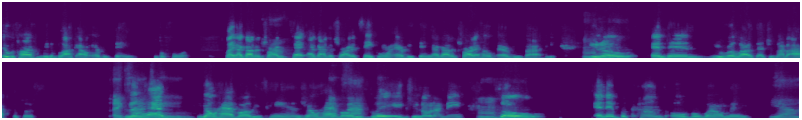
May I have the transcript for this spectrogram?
it was hard for me to block out everything before. Like I gotta try yeah. to take I gotta try to take on everything. I gotta try to help everybody. Mm-hmm. You know, and then you realize that you're not an octopus. Exactly. You don't have you don't have all these hands, you don't have exactly. all these legs, you know what I mean? Mm-hmm. So and it becomes overwhelming. Yeah.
